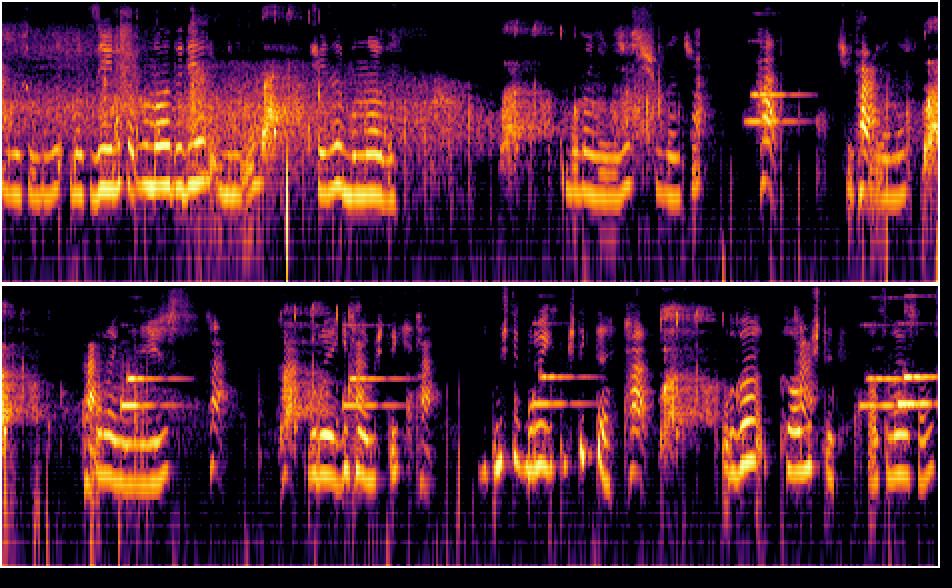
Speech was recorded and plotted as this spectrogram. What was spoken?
Burası gibi. Bak zehirli kaplumbağa dediği yer bunlar, şeyler bunlardı. Buradan gideceğiz. Şuradan çık. Şuradan. Buradan gideceğiz. Buraya gitmemiştik. Gitmiştik buraya gitmiştik de. Burada kalmıştık. Hatırlıyorsanız.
